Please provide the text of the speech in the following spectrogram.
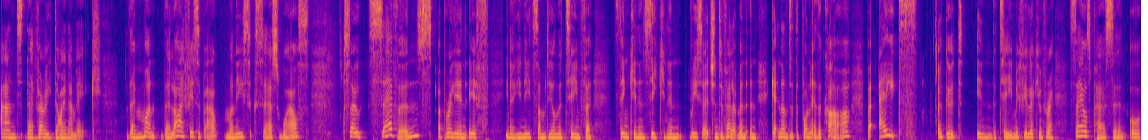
and they're very dynamic. Their mon- their life is about money success wealth. So sevens are brilliant if you know you need somebody on the team for thinking and seeking and research and development and getting under the bonnet of the car. But eights are good in the team if you're looking for a salesperson or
